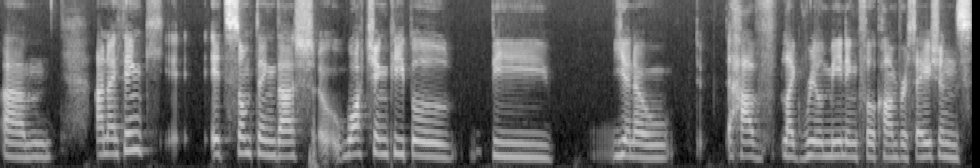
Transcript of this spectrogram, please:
um, and I think it's something that watching people be, you know, have like real meaningful conversations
